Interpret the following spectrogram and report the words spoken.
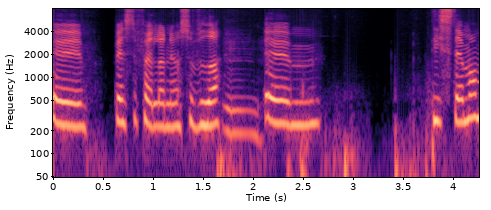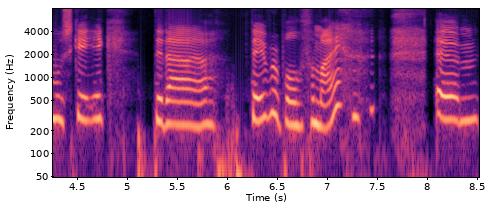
øh, bedsteforældrene og så videre. Mm. Øhm, de stemmer måske ikke det, der er favorable for mig. øhm,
